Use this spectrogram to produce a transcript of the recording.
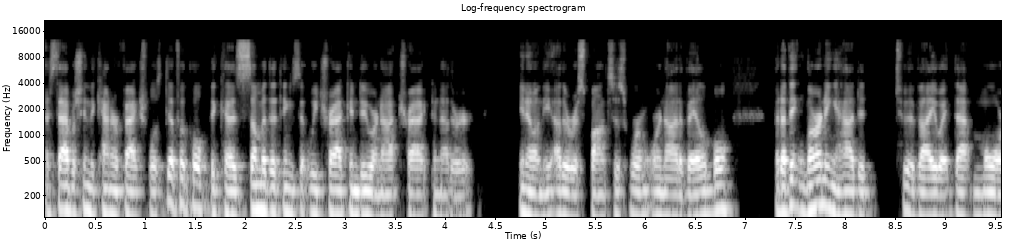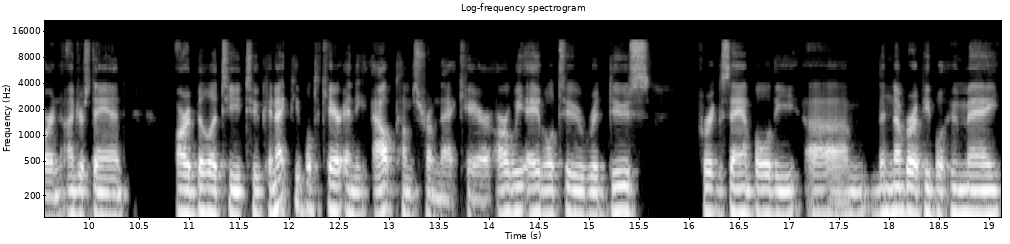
establishing the counterfactual is difficult because some of the things that we track and do are not tracked and other, you know, and the other responses were, were not available. But I think learning how to to evaluate that more and understand our ability to connect people to care and the outcomes from that care. Are we able to reduce, for example, the um, the number of people who may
